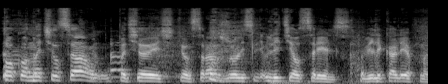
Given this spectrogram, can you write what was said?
только он начался, он по-человечески, он сразу же улетел с рельс. Великолепно.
